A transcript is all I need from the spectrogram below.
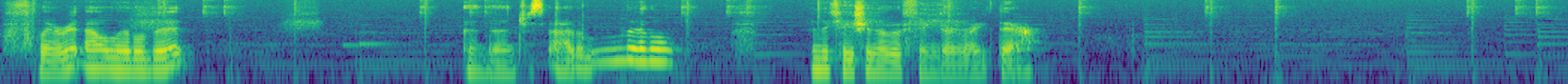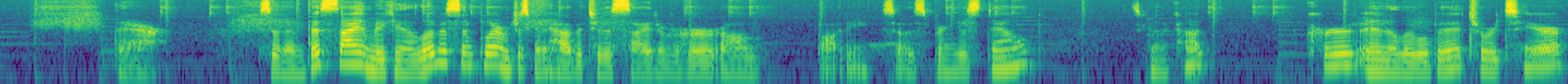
flare it out a little bit, and then just add a little indication of a finger right there. There. So then this side, making it a little bit simpler, I'm just going to have it to the side of her um, body. So let's bring this down. It's going to kind of curve in a little bit towards here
